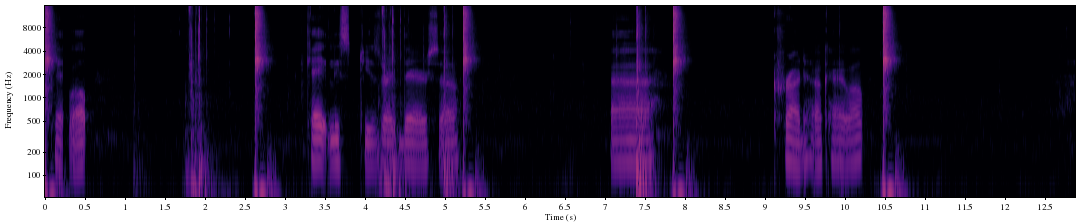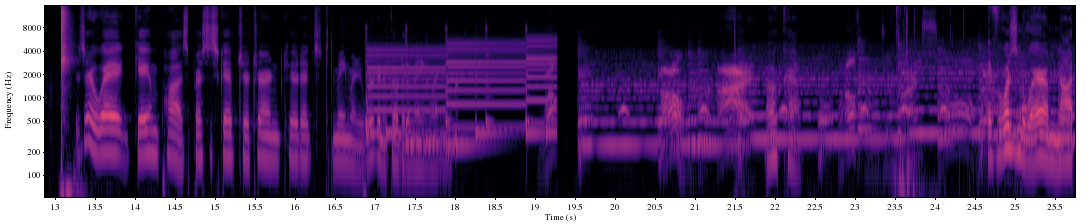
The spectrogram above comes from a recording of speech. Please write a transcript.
Okay, well. Okay, at least she's right there. So. Uh. Crud. Okay, well. Is there a way game pause? Press escape to return codex to the main menu. We're gonna go to the main menu. Oh, hi. Okay. Welcome to my school. If I wasn't aware, I'm not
